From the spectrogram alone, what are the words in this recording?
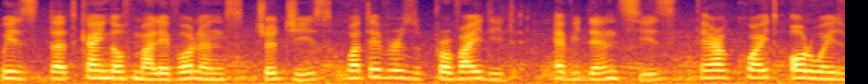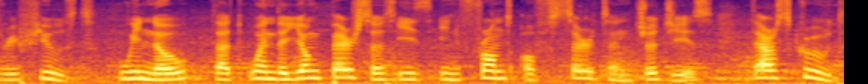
with that kind of malevolent judges, whatever the provided evidence is, they are quite always refused. We know that when the young person is in front of certain judges, they are screwed.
